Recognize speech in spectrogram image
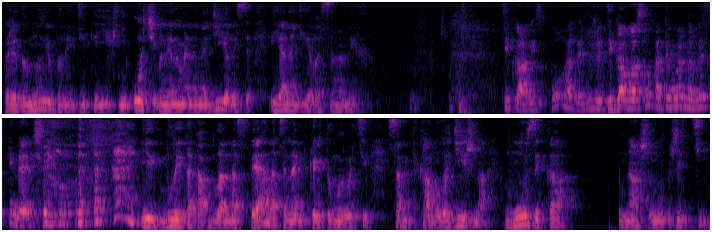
Передо мною були діти, їхні очі, вони на мене надіялися, і я надіялася на них. Цікаві спогади, дуже цікаво слухати можна безкінечно. І були така була нас тема, це на відкритому році, саме така молодіжна музика в нашому житті.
